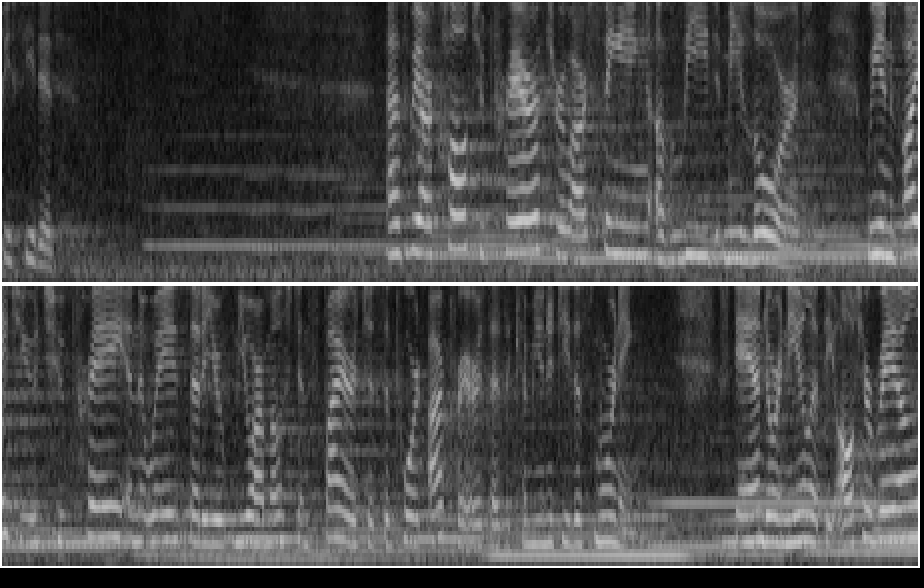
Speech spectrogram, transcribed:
Be seated. As we are called to prayer through our singing of Lead Me, Lord, we invite you to pray in the ways that you are most inspired to support our prayers as a community this morning. Stand or kneel at the altar rail,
